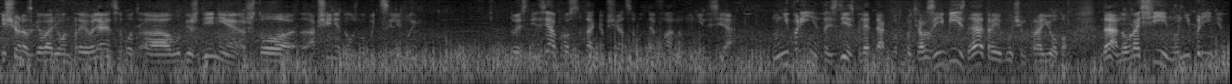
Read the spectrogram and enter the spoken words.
еще раз говорю, он проявляется вот а, в убеждении, что общение должно быть целевым. То есть нельзя просто так общаться вот для фана, ну нельзя. Ну не принято здесь, блядь, так вот, хоть разъебись, да, троебучим проебом, да, но в России, ну не принято.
